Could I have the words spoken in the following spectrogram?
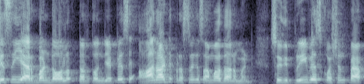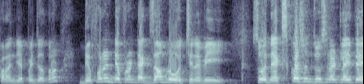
ఏసీఏ అర్బన్ డెవలపర్తో అని చెప్పేసి ఆనాటి ప్రశ్నకి సమాధానం అండి. సో ఇది ప్రీవియస్ క్వశ్చన్ పేపర్ అని చెప్పి చదువుతున్నాం డిఫరెంట్ డిఫరెంట్ ఎగ్జామ్లో వచ్చినవి. సో నెక్స్ట్ క్వశ్చన్ చూసినట్లయితే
